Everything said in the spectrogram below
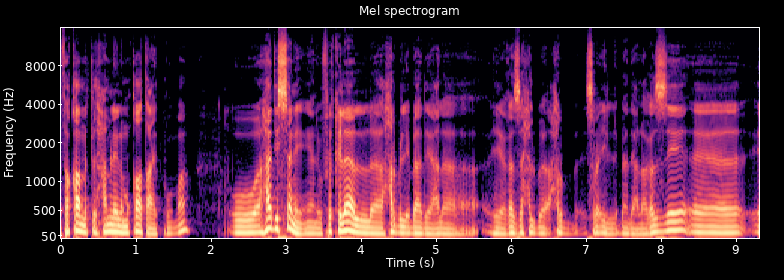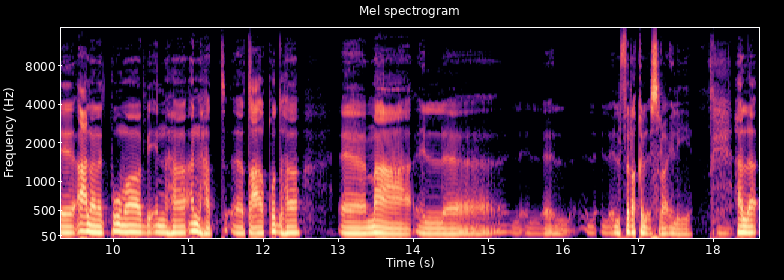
فقامت الحملة لمقاطعة بوما. وهذه السنة يعني وفي خلال حرب الإبادة على هي غزة حرب حرب إسرائيل الإبادة على غزة آه، آه، أعلنت بوما بأنها أنهت تعاقدها آه، مع الفرق الإسرائيلية. هلأ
